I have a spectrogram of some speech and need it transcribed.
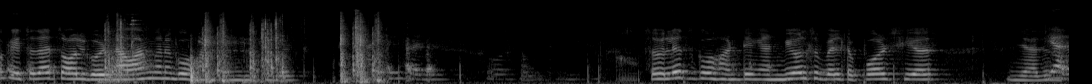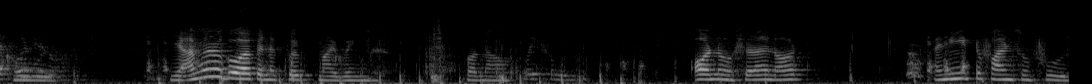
Okay. So that's all good. Now I'm gonna go hunting a little bit. I think I just saw something. So let's go hunting and we also built a perch here. Yeah, this Yeah, is cool. awesome. Yeah, I'm gonna go up and equip my wings for now. Wait for me. Oh no, should I not? I need to find some food.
